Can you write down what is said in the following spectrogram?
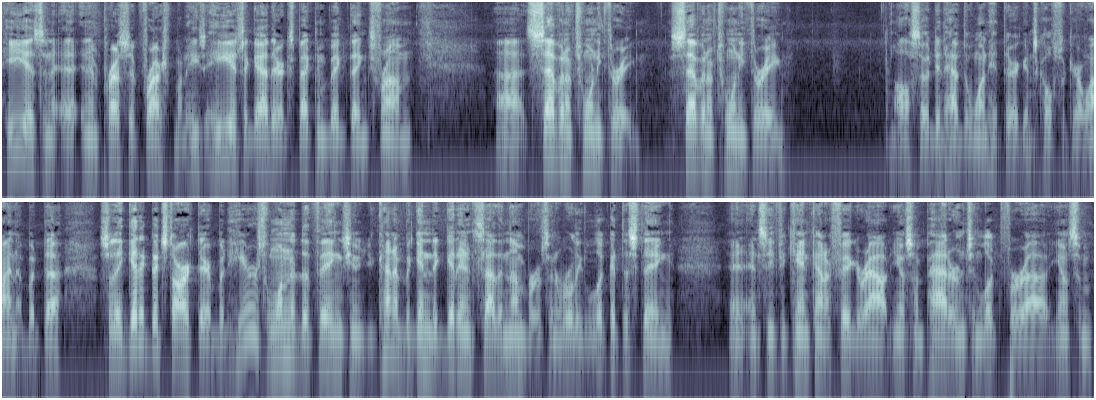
He is an, an impressive freshman. He's he is a guy they're expecting big things from. Uh, seven of 23. Seven of 23. Also, did have the one hit there against Coastal Carolina, but uh, so they get a good start there. But here's one of the things you, you kind of begin to get inside the numbers and really look at this thing, and, and see if you can kind of figure out you know some patterns and look for uh, you know some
